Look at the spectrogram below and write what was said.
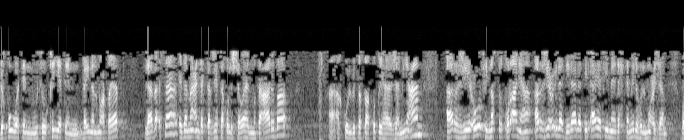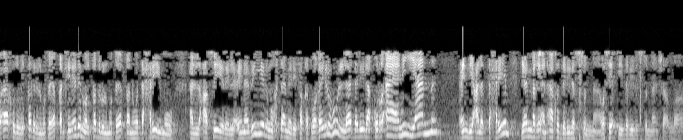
بقوة وثوقية بين المعطيات لا بأس. إذا ما عندك ترجيح تقول الشواهد متعارضة أقول بتساقطها جميعا. أرجع في النص القرآني أرجع إلى دلالة الآية فيما يحتمله المعجم وآخذ بالقدر المتيقن حينئذ والقدر المتيقن هو تحريم العصير العنبي المختمر فقط وغيره لا دليل قرآنيا عندي على التحريم ينبغي أن آخذ دليل السنة وسيأتي دليل السنة إن شاء الله.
